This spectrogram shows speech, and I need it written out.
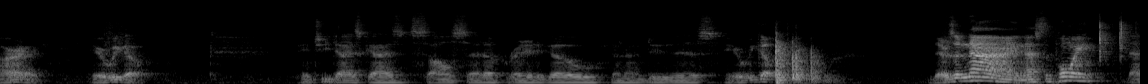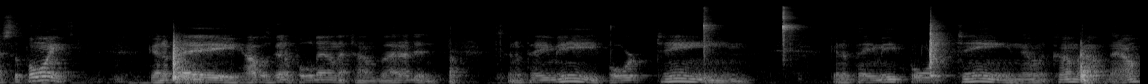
All right, here we go. Pinchy dice, guys. It's all set up, ready to go. Gonna do this. Here. There's a nine. That's the point. That's the point. Gonna pay. I was gonna pull down that time. Glad I didn't. It's gonna pay me 14. Gonna pay me 14. Now come out now.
